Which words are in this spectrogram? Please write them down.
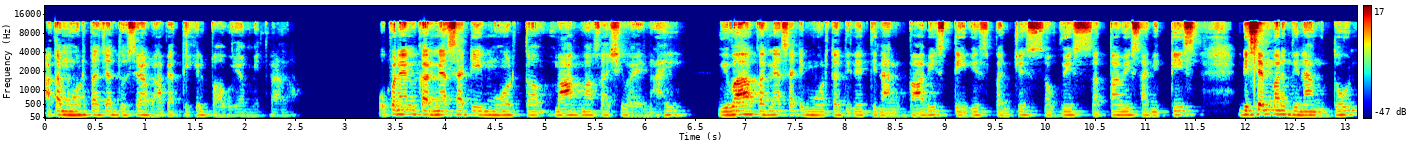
आता मुहूर्ताच्या दुसऱ्या भागात देखील पाहूया मित्रांनो. उपनयन करण्यासाठी मुहूर्त माघ मासाशिवाय नाही. विवाह करण्यासाठी मुहूर्त दिले दिनांक बावीस तेवीस पंचवीस सव्वीस सत्तावीस आणि तीस डिसेंबर दिनांक दोन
